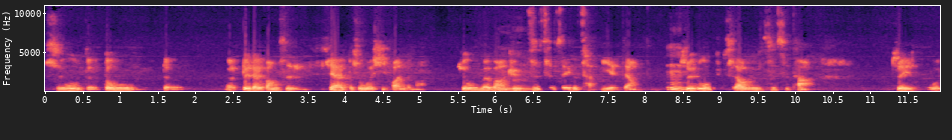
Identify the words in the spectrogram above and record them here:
食物的动物的。呃，对待方式现在不是我喜欢的嘛，所以我没有办法去支持这个产业这样子。嗯，所以如果我知道，我就支持他。所以我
